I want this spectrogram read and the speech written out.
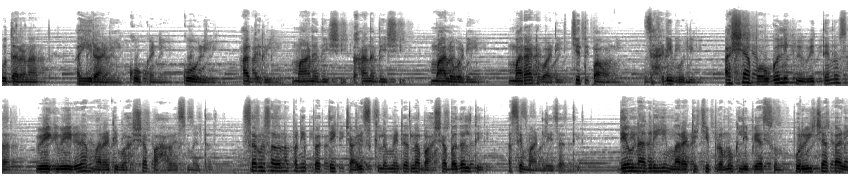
उदाहरणार्थ अहिराणी कोकणी कोळी आगरी माणदेशी खानदेशी मालवडी मराठवाडी चितपावणी झाडी बोली अशा भौगोलिक विविधतेनुसार वेगवेगळ्या मराठी भाषा पाहाव्यास मिळतात. सर्वसाधारणपणे प्रत्येक चाळीस किलोमीटरला भाषा बदलते असे मानले जाते. देवनागरी ही मराठीची प्रमुख लिपी असून पूर्वीच्या काळी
